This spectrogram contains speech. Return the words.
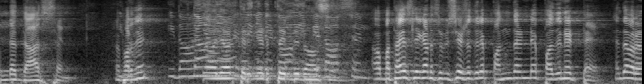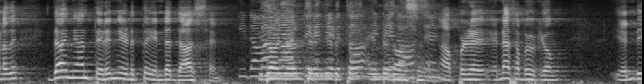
എന്റെ ദാസൻ. പറഞ്ഞേ? ഞാൻ തിരഞ്ഞെടുത്ത എന്റെ ദാസൻ. മത്തായ ശ്രീകാട് സുവിശേഷത്തിലെ പന്ത്രണ്ട് പതിനെട്ട്. എന്താ പറയണത്? ഇതാ ഞാൻ തിരഞ്ഞെടുത്ത എന്റെ ദാസൻ. ഇതാ ഞാൻ തിരഞ്ഞെടുത്ത എന്റെ ദാസൻ. അപ്പോഴേ എന്നാ സംഭവിക്കും? എന്റെ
